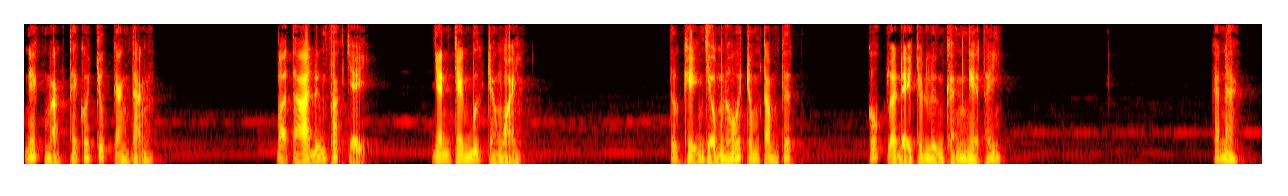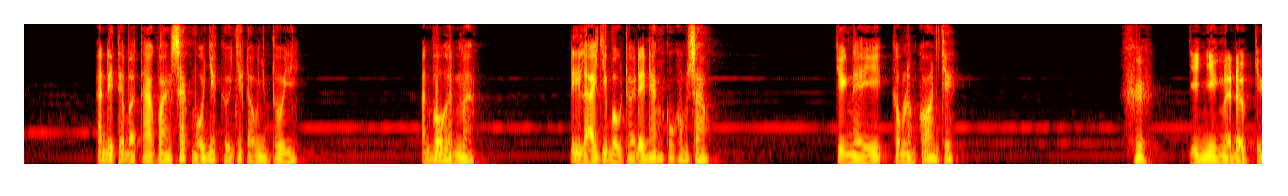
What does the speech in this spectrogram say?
Nét mặt thấy có chút căng thẳng. Bà ta đứng phát dậy, Nhanh chân bước ra ngoài. Tôi khiển giọng nói trong tâm thức. Cốt là để cho Lương Khánh nghe thấy. Khánh à Anh đi theo bà ta quan sát mỗi nhất cử nhất động giùm tôi đi. Anh vô hình mà. Đi lại với bầu trời đầy nắng cũng không sao. Chuyện này không làm khó anh chứ. Dĩ nhiên là được chứ.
